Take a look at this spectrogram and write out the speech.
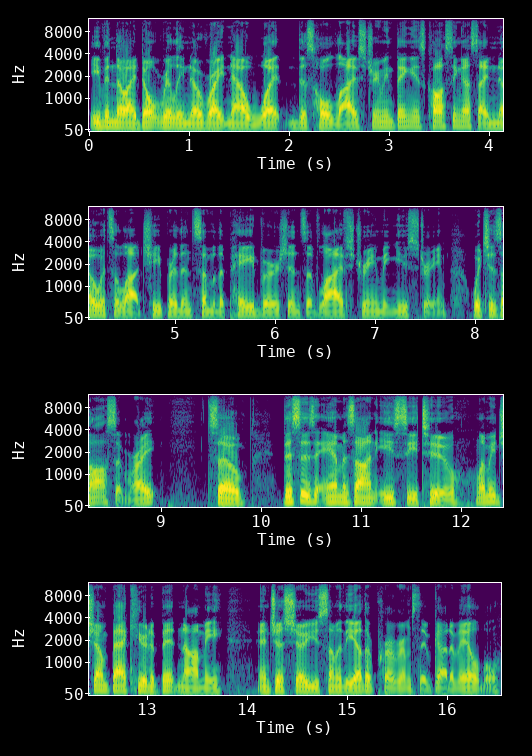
even though I don't really know right now what this whole live streaming thing is costing us, I know it's a lot cheaper than some of the paid versions of live stream and Ustream, which is awesome, right? So this is Amazon EC2. Let me jump back here to Bitnami and just show you some of the other programs they've got available.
